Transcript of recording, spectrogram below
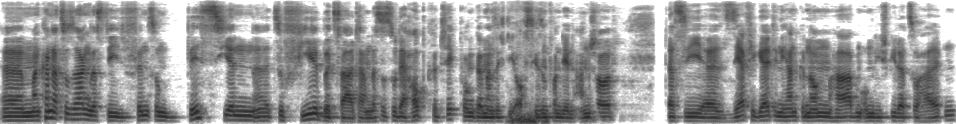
Äh, man kann dazu sagen, dass die Finns so ein bisschen äh, zu viel bezahlt haben. Das ist so der Hauptkritikpunkt, wenn man sich die Offseason von denen anschaut, dass sie äh, sehr viel Geld in die Hand genommen haben, um die Spieler zu halten.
